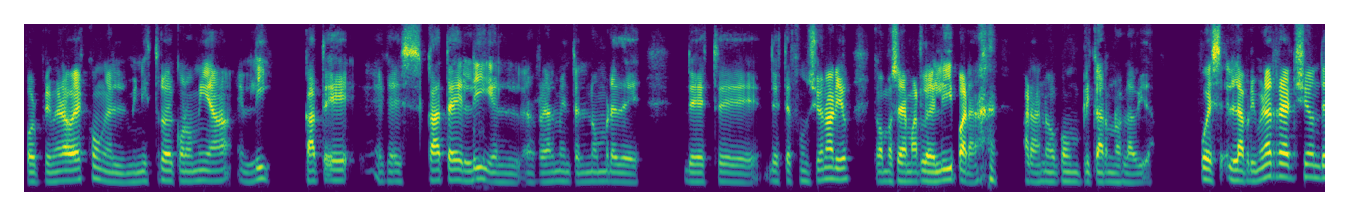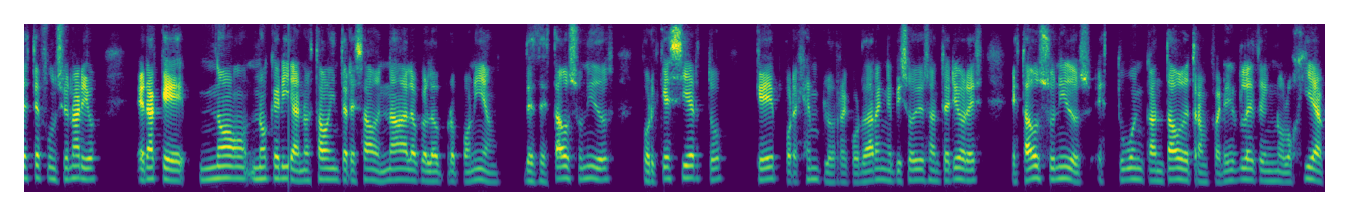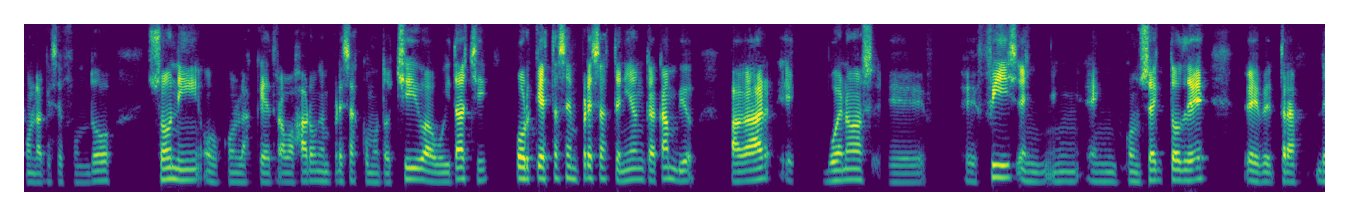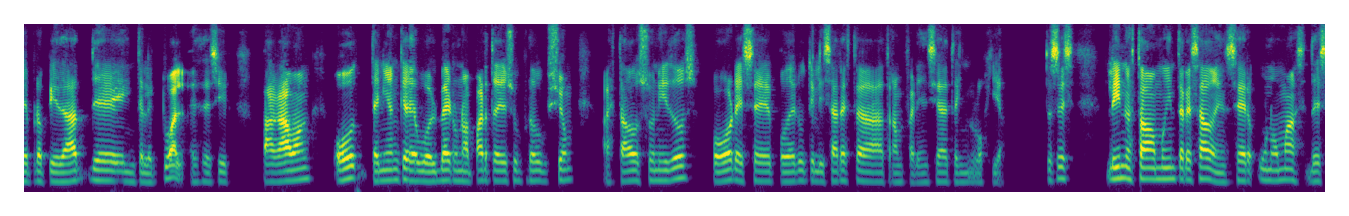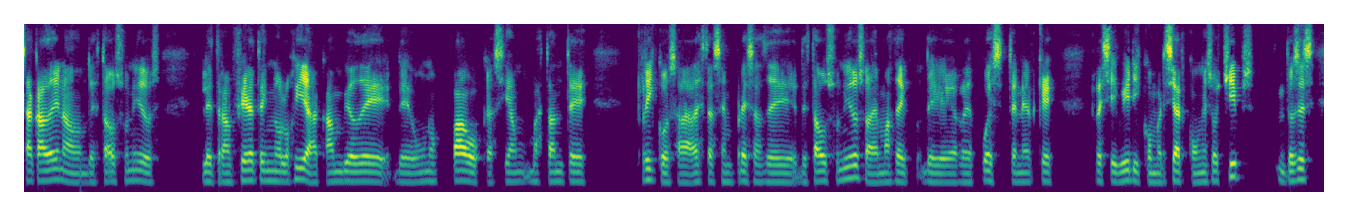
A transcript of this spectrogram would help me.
por primera vez con el ministro de Economía Lee, Kate, eh, es Kate Lee, el, realmente el nombre de, este, de este funcionario, que vamos a llamarle Lee para, para no complicarnos la vida. Pues la primera reacción de este funcionario era que no, no quería, no estaba interesado en nada de lo que le proponían desde Estados Unidos, porque es cierto que, por ejemplo, recordar en episodios anteriores, Estados Unidos estuvo encantado de transferirle tecnología con la que se fundó Sony o con las que trabajaron empresas como Toshiba o Hitachi, porque estas empresas tenían que a cambio pagar eh, buenos, eh, eh, fees en, concepto de, de, propiedad de intelectual, es decir, pagaban o tenían que devolver una parte de su producción a Estados Unidos por ese poder utilizar esta transferencia de tecnología. Entonces, Lee no estaba muy interesado en ser uno más de esa cadena donde Estados Unidos le transfiere tecnología a cambio de, unos pagos que hacían bastante ricos a estas empresas de, Estados Unidos, además de, de, después tener que recibir y comerciar con esos chips. Entonces,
